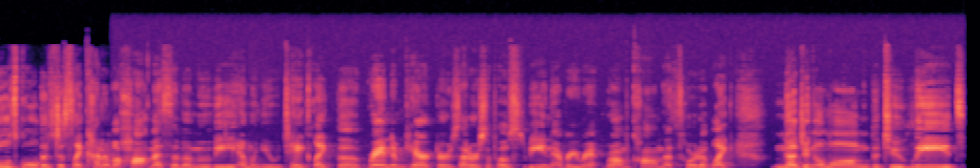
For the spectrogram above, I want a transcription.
fool's gold is just like kind of a hot mess of a movie and when you take like the random characters that are supposed to be in every rom-com that's sort of like nudging along the two leads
